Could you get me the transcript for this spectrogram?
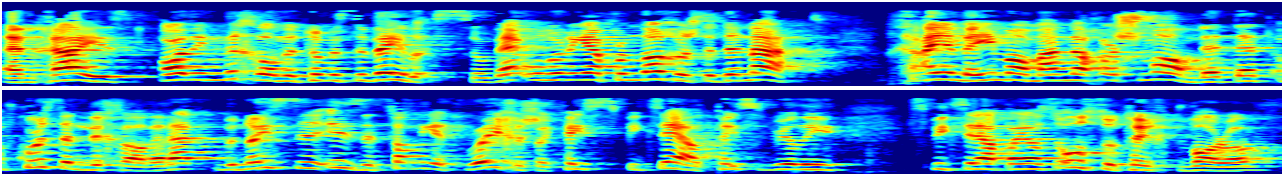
and chayis, are they michal in the tumas develis? So that we're learning out from Nachash that they're not. Chayim behema man nachar shmam. That that of course they're michal. That that the nice is that something that's roichish like Tais speaks out. Tais really speaks it out by us also teich dvarov.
